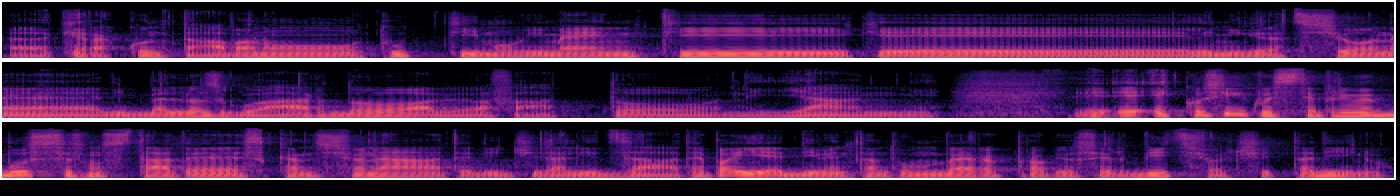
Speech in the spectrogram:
eh, che raccontavano tutti i movimenti che l'immigrazione di Bello Sguardo aveva fatto negli anni. E, e, così queste prime buste sono state scansionate, digitalizzate, poi è diventato un vero e proprio servizio al cittadino,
